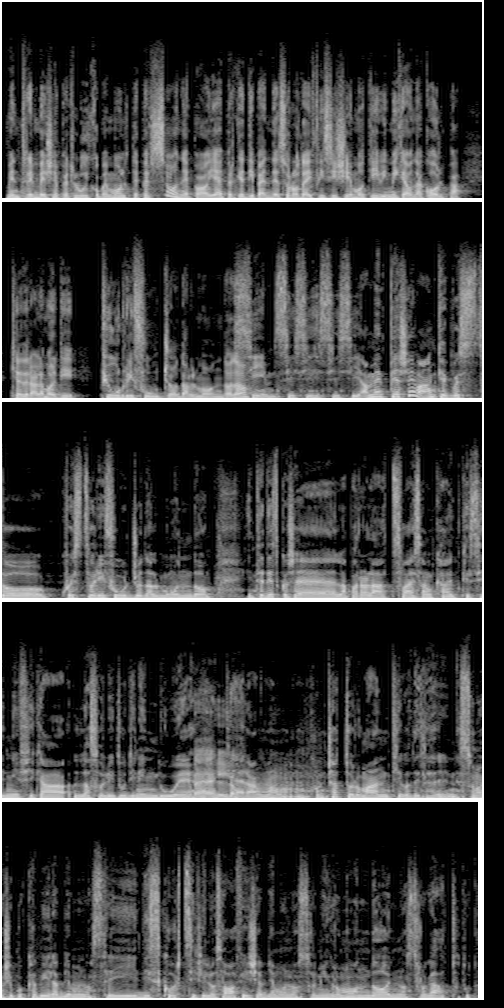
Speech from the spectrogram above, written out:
mentre invece per lui, come molte persone poi, eh, perché dipende solo dai fisici emotivi, mica è una colpa. Chiedere all'amore di più un rifugio dal mondo, no? Sì, sì, sì, sì, sì. A me piaceva anche questo, questo rifugio dal mondo. In tedesco c'è la parola Zweisamkeit che significa la solitudine in due. Bello. Che era un, un concetto romantico, nessuno ci può capire, abbiamo i nostri discorsi filosofici, abbiamo il nostro micromondo, il nostro gatto, tutto.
